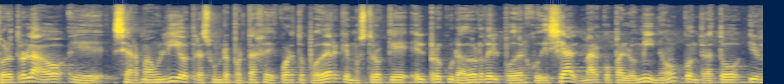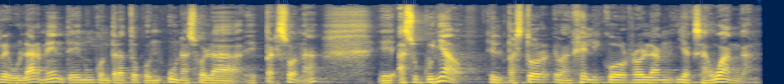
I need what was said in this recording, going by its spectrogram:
Por otro lado, eh, se arma un lío tras un reportaje de Cuarto Poder que mostró que el procurador del Poder Judicial, Marco Palomino, contrató irregularmente en un contrato con una sola eh, persona a su cuñado, el pastor evangélico Roland Yaxahuanga,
